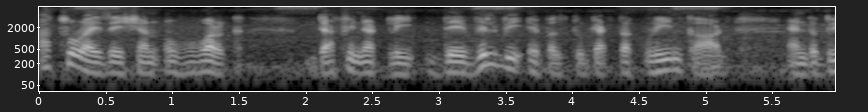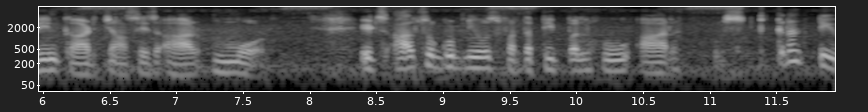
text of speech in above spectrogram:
authorization of work definitely they will be able to get the green card and the green card chances are more. It's also good news for the people who are currently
